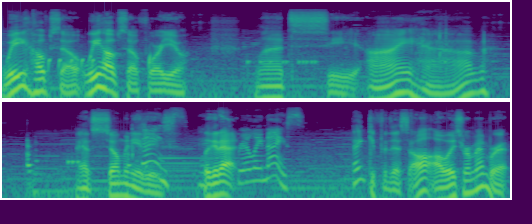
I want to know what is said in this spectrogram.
We hope so. We hope so for you. Let's see. I have... I have so many of these. Look at that. Really nice. Thank you for this. I'll always remember it.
